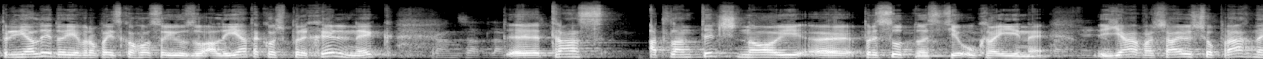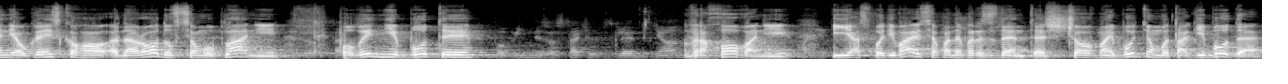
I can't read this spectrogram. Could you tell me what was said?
прийняли до Європейського союзу, але я також прихильник трансатлантичної е, присутності України. Я вважаю, що прагнення українського народу в цьому плані повинні бути враховані. І я сподіваюся, пане президенте, що в майбутньому так і буде.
